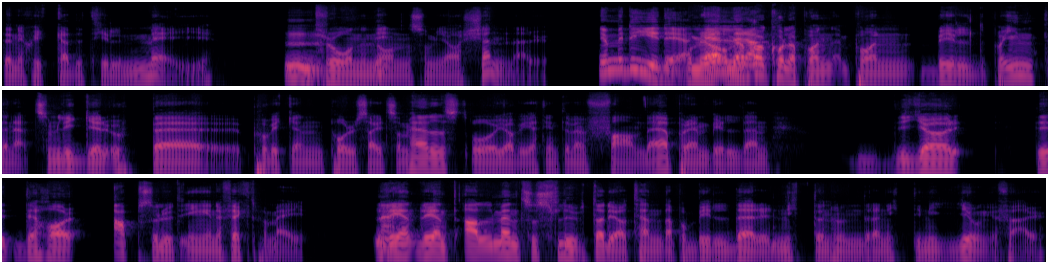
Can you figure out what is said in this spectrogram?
den är skickad till mig mm. från någon som jag känner. ja men det är ju det. Om jag, om eller jag bara att, kollar på en, på en bild på internet som ligger uppe på vilken porrsajt som helst och jag vet inte vem fan det är på den bilden. Det gör, det, det har absolut ingen effekt på mig. Rent, rent allmänt så slutade jag tända på bilder 1999 ungefär.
